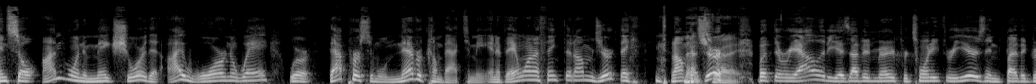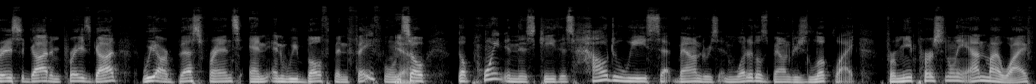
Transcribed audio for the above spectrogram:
And so I'm going to make sure that I war in a way where that person will never come back to me. And if they want to think that I'm a jerk, they can think that I'm That's a jerk. right. But the reality is I've been married for 23 years and by the grace of God and praise God, we are best friends and, and we've both been faithful. And Yeah. so the point in this, Keith, is how do we set boundaries and what do those boundaries look like? For me personally and my wife,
